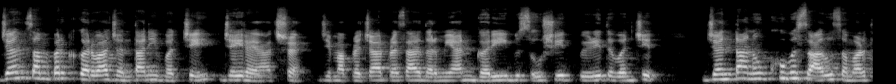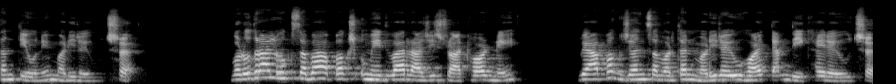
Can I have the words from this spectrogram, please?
જનસંપર્ક કરવા જનતાની વચ્ચે જઈ રહ્યા છે, જેમાં પ્રચાર પ્રસાર દરમિયાન ગરીબ, શોષિત, પીડિત, વંચિત જનતાનું ખૂબ સારું સમર્થન તેઓને મળી રહ્યું છે. વડોદરા લોકસભા અપક્ષ ઉમેદવાર રાજેશ રાઠોડને વ્યાપક જન સમર્થન મળી રહ્યું હોય તેમ દેખાઈ રહ્યું છે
